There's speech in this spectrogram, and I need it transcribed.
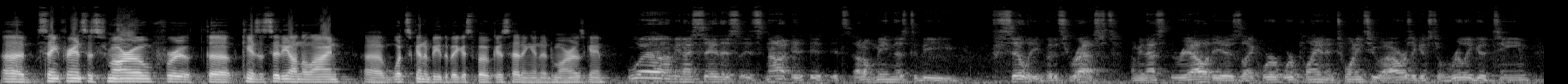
Uh, St. Francis tomorrow for the Kansas City on the line. Uh, what's going to be the biggest focus heading into tomorrow's game? Well, I mean, I say this. It's not. It, it, it's. I don't mean this to be silly, but it's rest. I mean, that's the reality. Is like we're we're playing in 22 hours against a really good team.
